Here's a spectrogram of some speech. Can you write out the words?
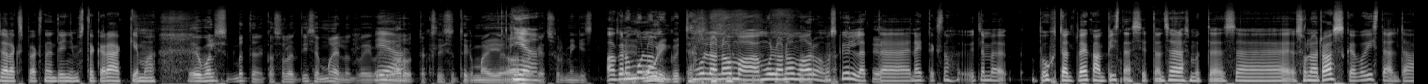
selleks peaks nende inimestega rääkima. ei, ma lihtsalt mõtlen, et kas sa oled ise mõelnud või, või yeah. arutaks lihtsalt, ega ma ei arvagi, et sul mingit aga noh, mul on, mul on oma, mul on oma arvamus küll, et yeah. Äh, näiteks noh, ütleme puhtalt vegan business'it on selles mõttes, äh, sul on raske võistelda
